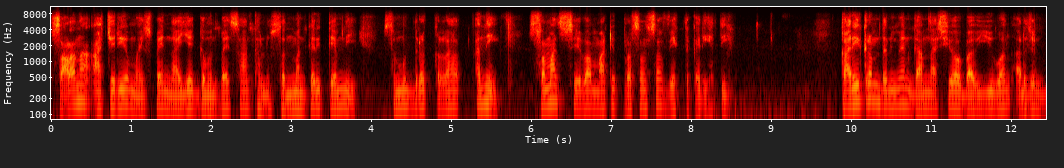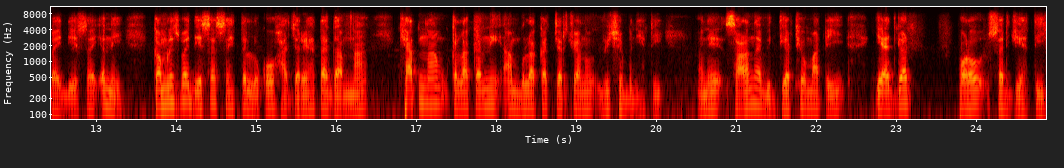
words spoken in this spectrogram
શાળાના આચાર્ય મહેશભાઈ નાઈએ ગમનભાઈ સાંથલનું સન્માન કરી તેમની સમુદ્ર કલા અને સમાજ સેવા માટે પ્રશંસા વ્યક્ત કરી હતી. કાર્યક્રમ દરમિયાન ગામના સેવાભાવી યુવાન અર્જુનભાઈ દેસાઈ અને કમલેશભાઈ દેસાઈ સહિત લોકો હાજર રહ્યા હતા. ગામના ખ્યાતનામ કલાકારની આ મુલાકાત ચર્ચાનો વિષય બની હતી અને શાળાના વિદ્યાર્થીઓ માટે યાદગાર પળો સર્જી હતી.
